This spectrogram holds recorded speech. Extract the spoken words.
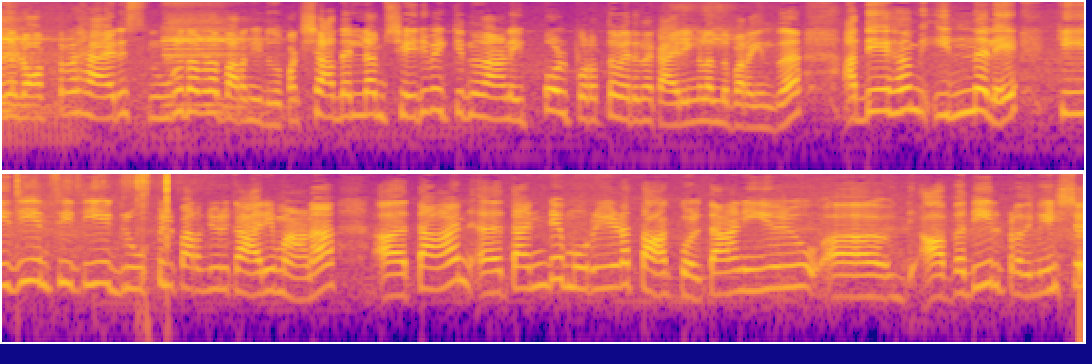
എന്ന് ഡോക്ടർ ഹാരിസ് നൂറ് തവണ പറഞ്ഞിരുന്നു. പക്ഷേ അതെല്ലാം ശരിവെക്കുന്നതാണ് ഇപ്പോൾ പുറത്തു വരുന്ന കാര്യങ്ങളെന്ന് പറയുന്നത്. അദ്ദേഹം ഇന്നലെ K G M C T A ഗ്രൂപ്പിൽ പറഞ്ഞൊരു കാര്യമാണ്. താൻ തന്റെ മുറിയുടെ താക്കോൽ താൻ ഈ ഒരു അവധിയിൽ പ്രവേശിച്ച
